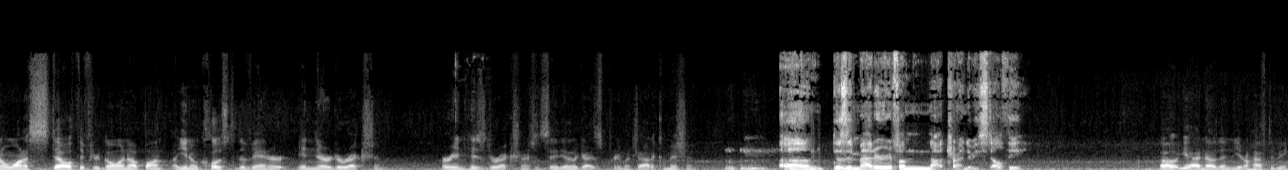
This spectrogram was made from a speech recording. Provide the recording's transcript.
to want to stealth if you're going up on, you know, close to the van or in their direction, or in his direction, I should say. The other guy's pretty much out of commission. Um, does it matter if I'm not trying to be stealthy? Oh yeah, no, then you don't have to be.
